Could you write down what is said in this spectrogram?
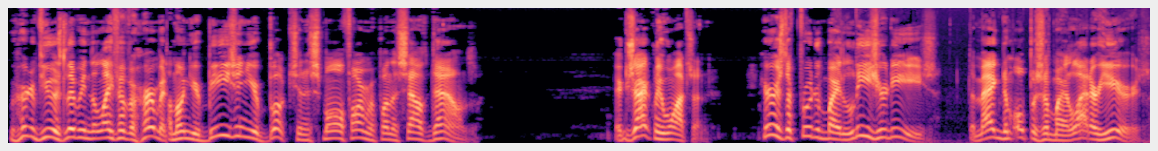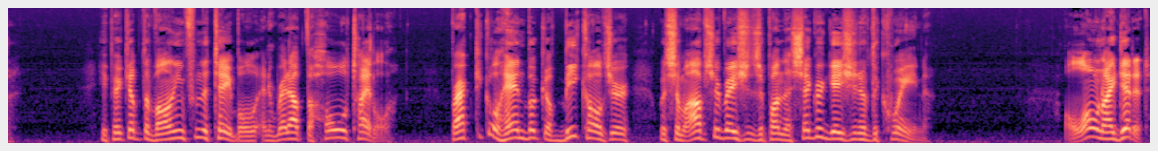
We heard of you as living the life of a hermit among your bees and your books in a small farm upon the South Downs. Exactly, Watson. Here is the fruit of my leisured ease, the magnum opus of my latter years. He picked up the volume from the table and read out the whole title Practical Handbook of Bee Culture with some observations upon the segregation of the queen. Alone I did it.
